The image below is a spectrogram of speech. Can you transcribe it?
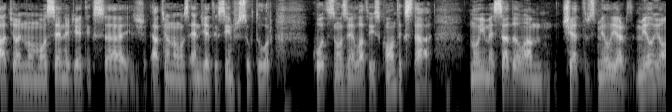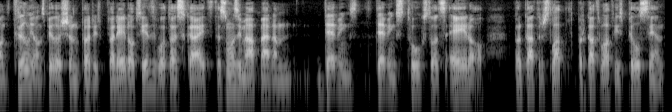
atjaunojamos enerģētikas, uh, atjaunojamos enerģētikas infrastruktūru. Ko tas nozīmē Latvijas kontekstā? Nu, ja mēs sadalām 4 miljardus, miljonus, triljonus piedošanu par, par Eiropas iedzīvotāju skaitu, tas nozīmē apmēram 9000 eiro par, katrs, par katru Latvijas pilsien,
